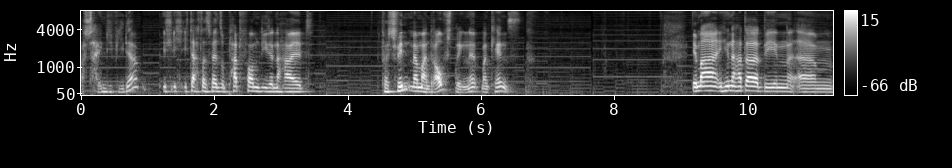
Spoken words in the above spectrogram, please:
Erscheinen die wieder? Ich, ich, ich dachte, das wären so Plattformen, die dann halt verschwinden, wenn man draufspringt, ne? Man kennt's. Immerhin hat er den, ähm,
